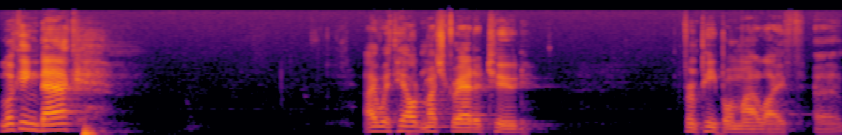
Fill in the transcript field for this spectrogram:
Looking back, I withheld much gratitude from people in my life. Uh,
